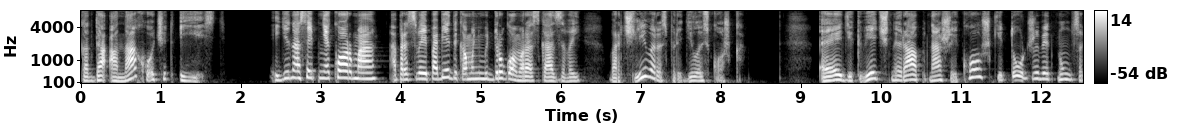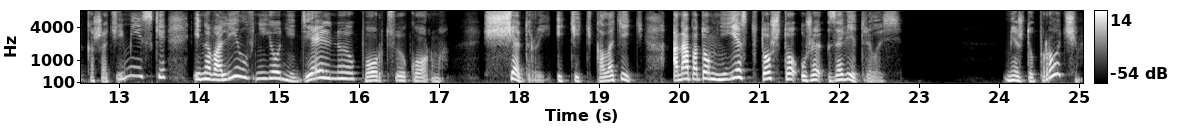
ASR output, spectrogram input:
когда она хочет есть? «Иди насыпь мне корма, а про свои победы кому-нибудь другому рассказывай», — ворчливо распорядилась кошка. Эдик, вечный раб нашей кошки, тут же метнулся к кошачьей миске и навалил в нее недельную порцию корма щедрый идти колотить. Она потом не ест то, что уже заветрилось. Между прочим,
